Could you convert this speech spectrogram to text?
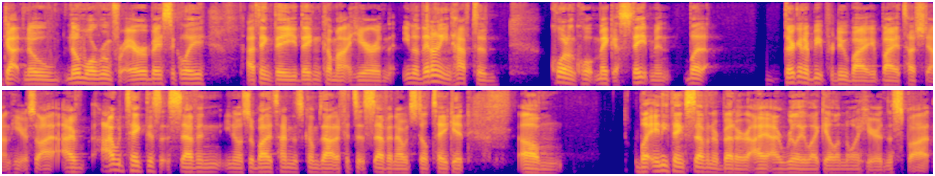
got no no more room for error. Basically, I think they they can come out here and you know they don't even have to quote unquote make a statement, but they're going to beat Purdue by by a touchdown here. So I, I, I would take this at seven. You know, so by the time this comes out, if it's at seven, I would still take it. Um, but anything seven or better, I, I really like Illinois here in this spot.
